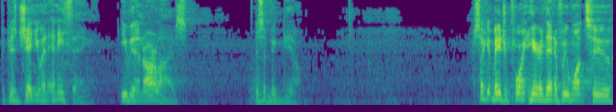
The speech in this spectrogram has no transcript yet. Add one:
Because genuine anything, even in our lives, is a big deal. Second major point here then, if we want to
